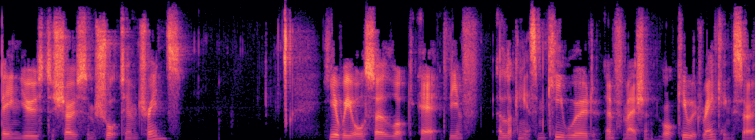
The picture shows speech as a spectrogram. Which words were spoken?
being used to show some short-term trends. Here we also look at the uh, looking at some keyword information or keyword rankings. So,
